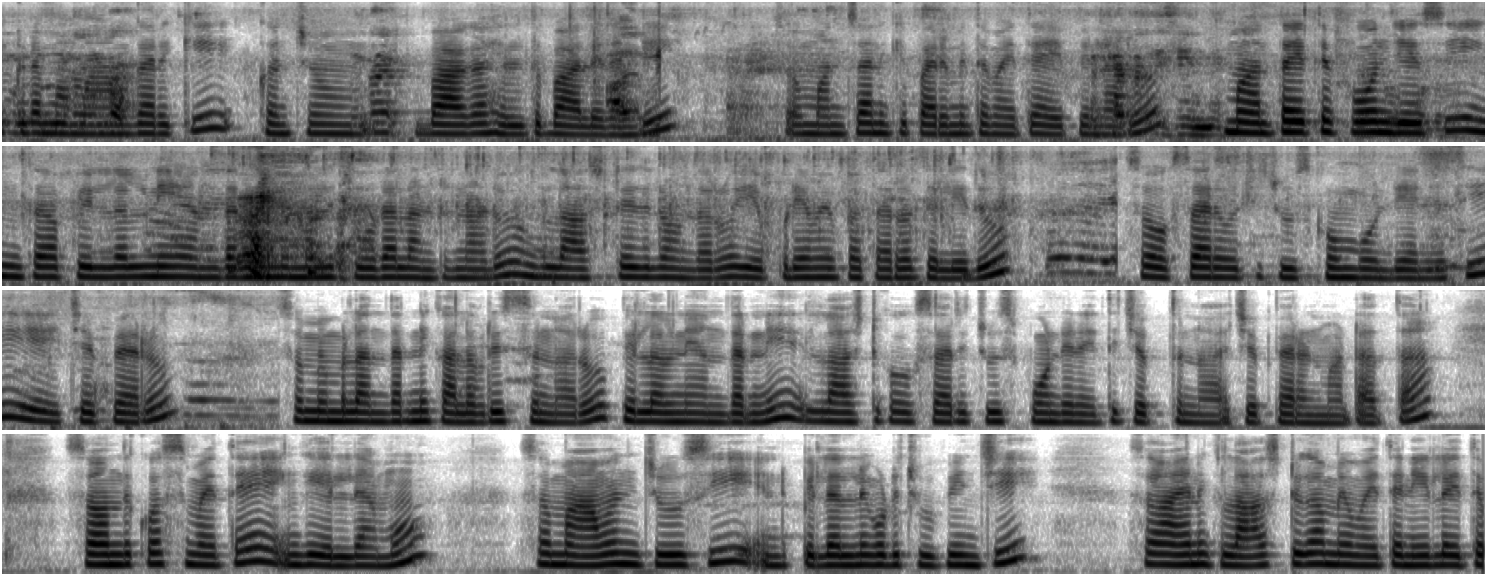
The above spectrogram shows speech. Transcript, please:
ఇక్కడ మా మామగారికి కొంచెం బాగా హెల్త్ బాగాలేదండి సో మంచానికి పరిమితం అయితే అయిపోయినారు. మా అత్త అయితే ఫోన్ చేసి ఇంకా పిల్లల్ని అందరినీ మిమ్మల్ని చూడాలంటున్నాడు. ఇంకా లాస్ట్ స్టేజ్లో ఉన్నారు ఎప్పుడు ఏమైపోతారో తెలీదు. సో ఒకసారి వచ్చి చూసుకోబోండి అనేసి చెప్పారు. సో మిమ్మల్ని అందరినీ కలవరిస్తున్నారు. పిల్లల్ని అందరినీ లాస్ట్కి ఒకసారి చూసిపోండి అని అయితే చెప్తున్నా చెప్పారనమాట అత్త. సో అందుకోసం అయితే ఇంక వెళ్ళాము. సో మామని చూసి పిల్లల్ని కూడా చూపించి సో ఆయనకి లాస్ట్గా మేమైతే నీళ్ళు అయితే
